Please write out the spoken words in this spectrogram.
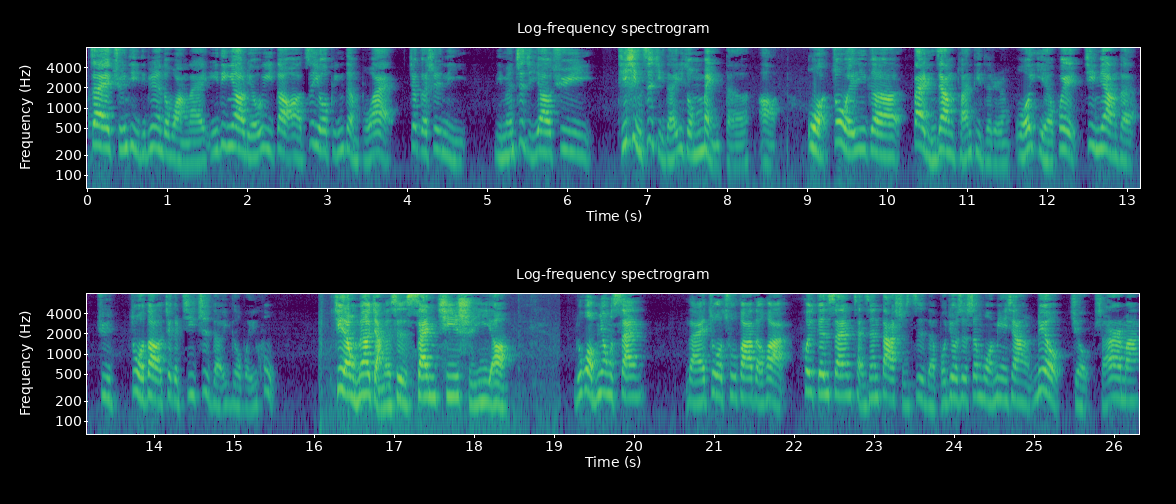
在群体里面的往来一定要留意到啊，自由、平等、博爱，这个是你你们自己要去提醒自己的一种美德啊。我作为一个带领这样团体的人，我也会尽量的去做到这个机制的一个维护。既然我们要讲的是三七十一啊，如果我们用三来做出发的话。会跟三产生大十字的，不就是生活面向六九十二吗？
